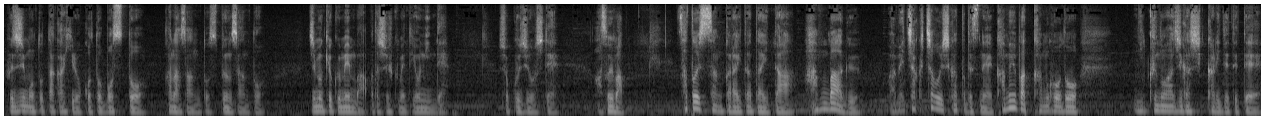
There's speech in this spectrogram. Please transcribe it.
藤本隆弘ことボスとかなさんとスプーンさんと事務局メンバー私含めて4人で食事をしてあそういえばさとしさんから頂いたハンバーグはめちゃくちゃ美味しかったですね。噛めば噛むほど肉の味がしっかり出てて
